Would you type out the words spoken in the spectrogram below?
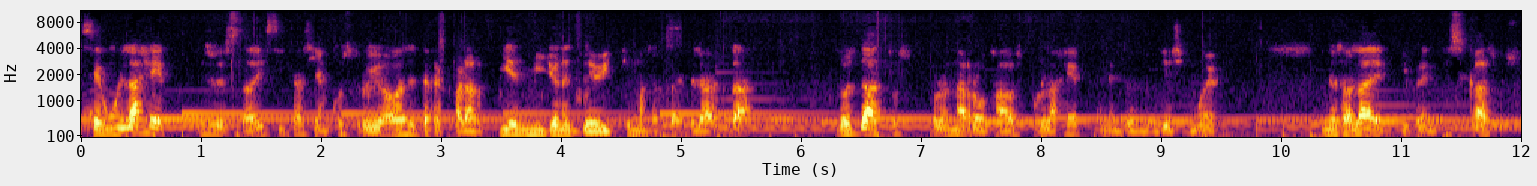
Según la JEP y sus estadísticas, se han construido a base de reparar 10 millones de víctimas a través de la verdad. Los datos fueron arrojados por la JEP en el 2019 y nos habla de diferentes casos,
